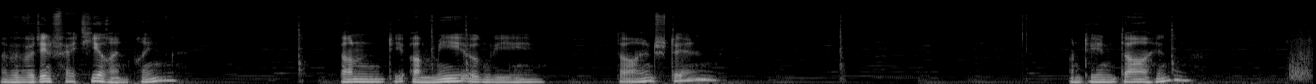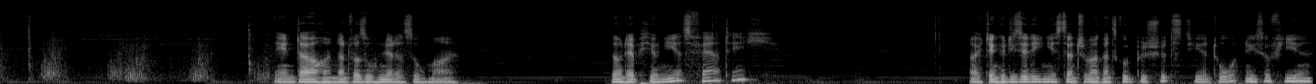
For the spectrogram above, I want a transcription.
Aber wenn wir den vielleicht hier reinbringen, dann die Armee irgendwie dahin stellen und den dahin. Den daran, dann versuchen wir das so mal. So, der Pionier ist fertig. Aber ich denke, diese Linie ist dann schon mal ganz gut beschützt. Hier droht nicht so viel.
